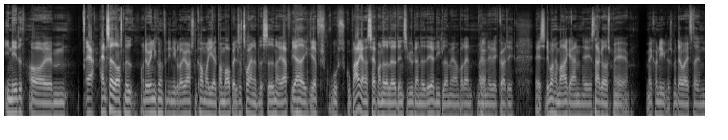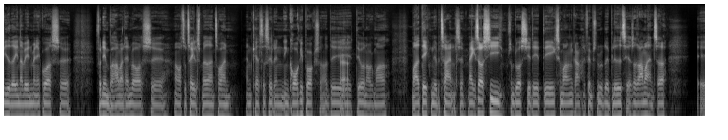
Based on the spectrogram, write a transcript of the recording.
i nettet, og øhm, ja, han sad også ned, og det var egentlig kun fordi Nikolaj Jørgensen kom og hjalp ham op, ellers så tror jeg, han er blevet siddende, og jeg, jeg, havde ikke, jeg skulle, skulle meget gerne have sat mig ned og lavet det interview dernede, det er jeg ligeglad med, om hvordan man Ja. øh, gør det. Øh, så det måtte han meget gerne. Øh, Jeg snakkede også med, med Cornelius, men der var efter, at han lige havde været inde og vende, men jeg kunne også øh, fornemme på ham, at han var også øh, han var totalt smadret. Han tror, han, han kaldte sig selv en, en groggy bokser, og det, Ja. det var nok meget, meget dækkende betegnelse. Man kan så også sige, som du også siger, det, det er ikke så mange gange 90 minutter, der er blevet til, og så rammer han så øh,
